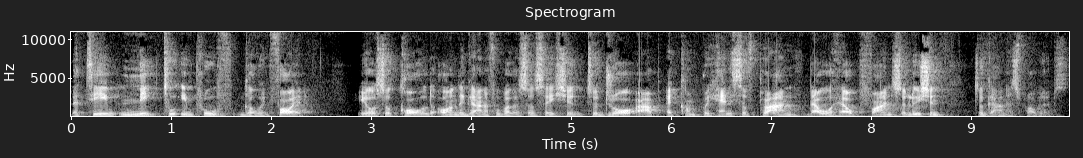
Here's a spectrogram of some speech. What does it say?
the team need to improve going forward. He also called on the Ghana Football Association to draw up a comprehensive plan that will help find solution to Ghana's problems.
